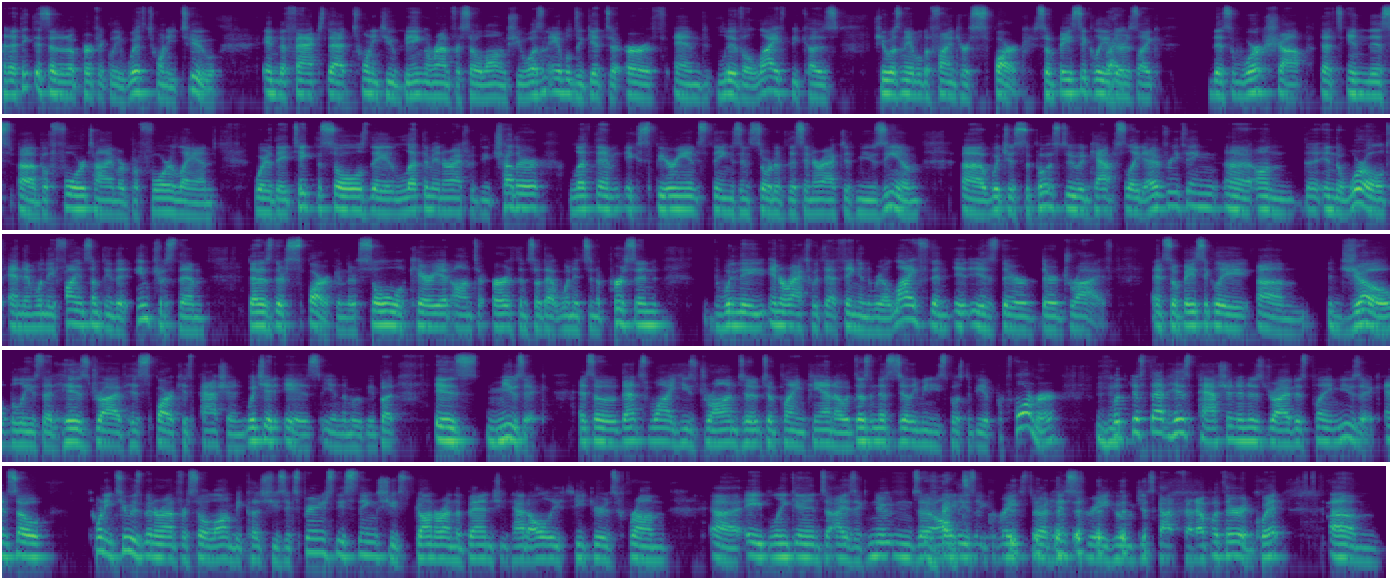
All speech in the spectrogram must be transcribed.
and i think they set it up perfectly with 22 in the fact that 22 being around for so long she wasn't able to get to earth and live a life because she wasn't able to find her spark. So basically Right. there's like this workshop that's in this uh, before time or before land where they take the souls they let them interact with each other let them experience things in sort of this interactive museum uh, which is supposed to encapsulate everything uh, on the, in the world. And then when they find something that interests them that is their spark and their soul will carry it onto earth. And so that when it's in a person when they interact with that thing in real life then it is their their drive and so basically um, joe believes that his drive his spark his passion which it is in the movie but is music. And so that's why he's drawn to, to playing piano. It doesn't necessarily mean he's supposed to be a performer Mhm. but just that his passion and his drive is playing music. And so 22 has been around for so long because she's experienced these things. She's gone around the bend. She's had all these teachers from uh, abe lincoln to isaac newton to all these like greats throughout history who just got fed up with her and quit um,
